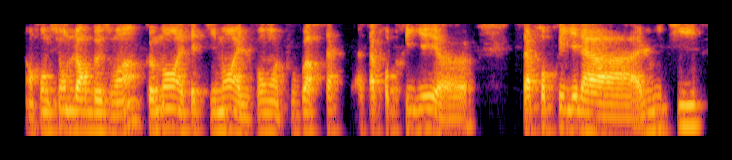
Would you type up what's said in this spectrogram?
en fonction de leurs besoins, comment effectivement elles vont pouvoir s'approprier euh, s'approprier l'outil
